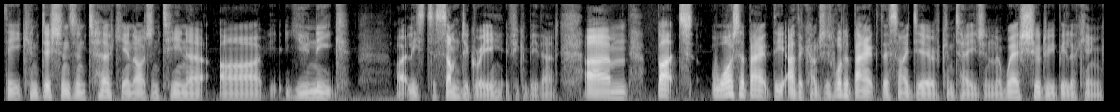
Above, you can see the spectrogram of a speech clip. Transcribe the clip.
the conditions in Turkey and Argentina are unique or at least to some degree, if you can be that. Um, but what about the other countries? What about this idea of contagion? Where should we be looking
